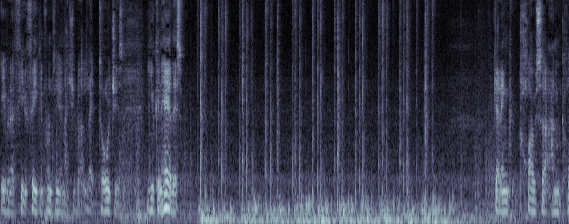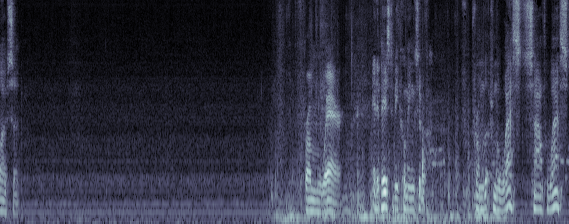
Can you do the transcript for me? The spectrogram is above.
even a few feet in front of you, unless you've like lit torches. You can hear this. Getting closer and closer. From where? It appears to be coming sort of from the, from the west, southwest,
